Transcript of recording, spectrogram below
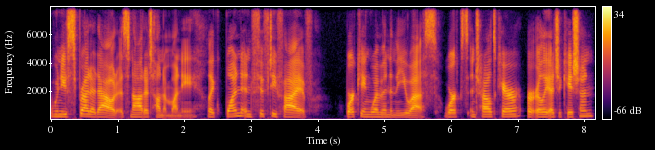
when you spread it out, it's not a ton of money. Like one in 55 working women in the US works in childcare or early education.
